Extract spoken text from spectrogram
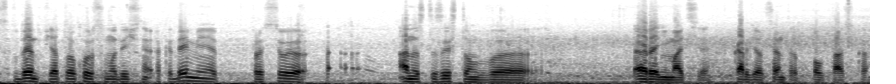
студент 5 курсу медичної академії, працюю анестезистом в реанімації кардіоцентру Полтавська.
